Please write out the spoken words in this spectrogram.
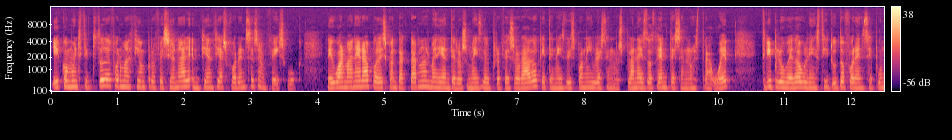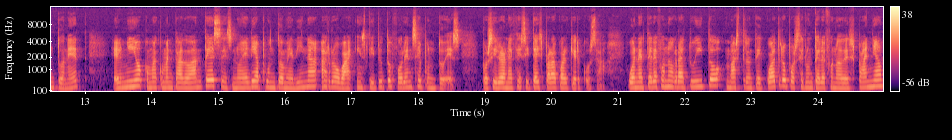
y como Instituto de Formación Profesional en Ciencias Forenses en Facebook. De igual manera, podéis contactarnos mediante los mails del profesorado que tenéis disponibles en los planes docentes en nuestra web www.institutoforense.net el mío, como he comentado antes, es noelia.medina.institutoforense.es, por si lo necesitáis para cualquier cosa. O en el teléfono gratuito más 34 por ser un teléfono de España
